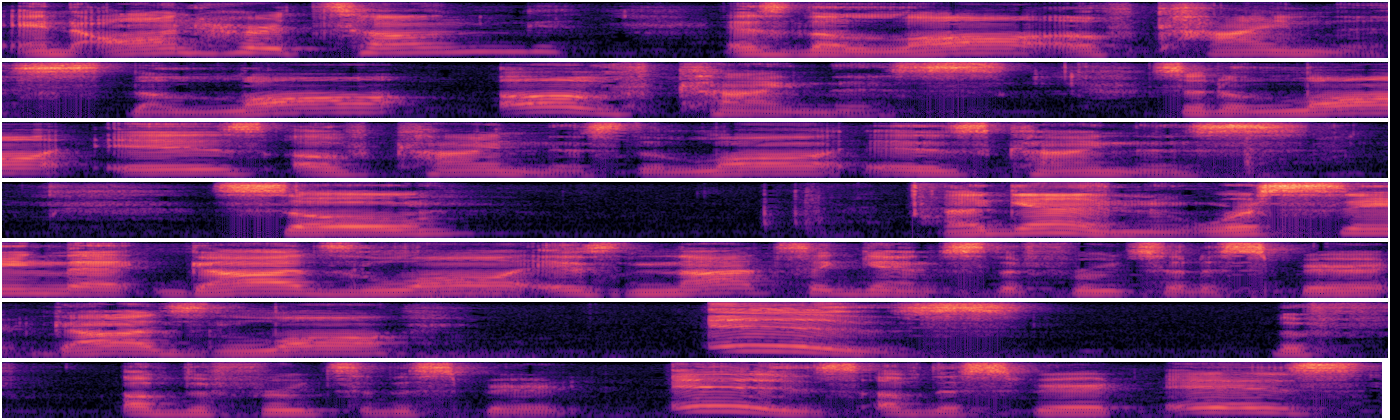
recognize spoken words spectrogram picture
and on her tongue is the law of kindness. The law of kindness. So the law is of kindness. The law is kindness. So again, we're seeing that God's law is not against the fruits of the Spirit. God's law is the of the fruits of the Spirit is of the Spirit, is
